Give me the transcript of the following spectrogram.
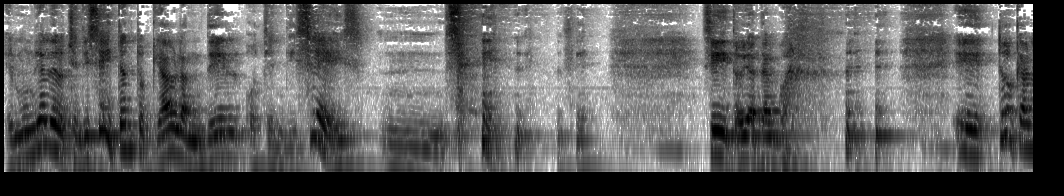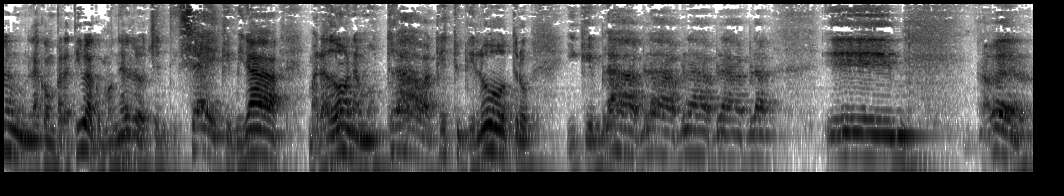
el Mundial del 86, tanto que hablan del 86, mm, sí, todavía tal cual. Eh, todo que hablan la comparativa con Mundial del 86, que mirá, Maradona mostraba que esto y que el otro, y que bla, bla, bla, bla, bla. Eh, a ver.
